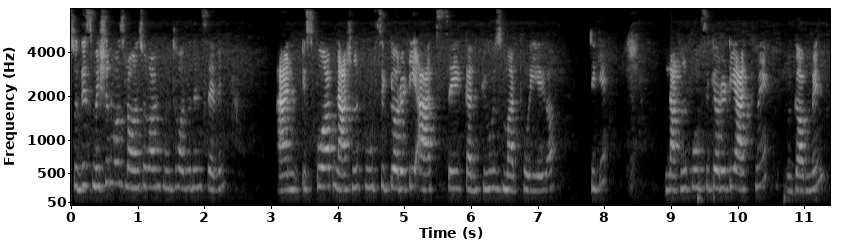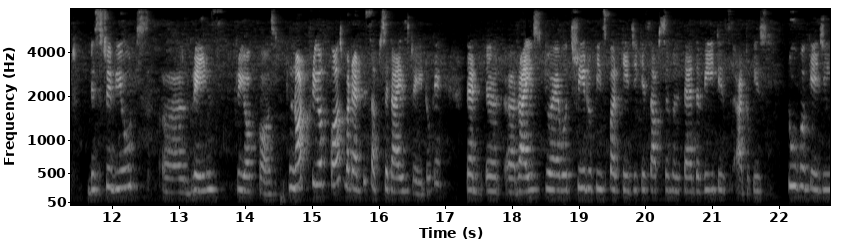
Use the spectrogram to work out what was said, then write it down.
so this mission was launched around 2007 and seven एंड इसको आप नेशनल फ़ूड सिक्योरिटी एक्ट से कंफ्यूज मत होइएगा, ठीक है? नेशनल फ़ूड सिक्योरिटी एक्ट में government distributes grains free of cost not free of cost but at the subsidise rate okay that rice जो है वो थ्री रुपीज़ पर के जी के हिसाब से मिलता है. The wheat is at rupees two per K G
